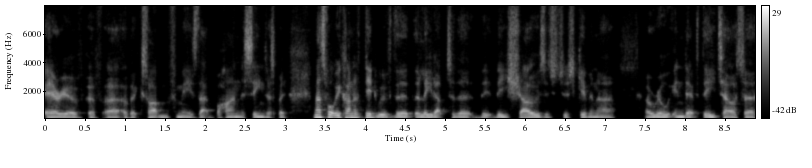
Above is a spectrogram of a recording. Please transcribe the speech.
area of of, uh, of excitement for me is that behind the scenes aspect. And that's what we kind of did with the the lead up to the, the these shows. It's just given a a real in depth detail to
